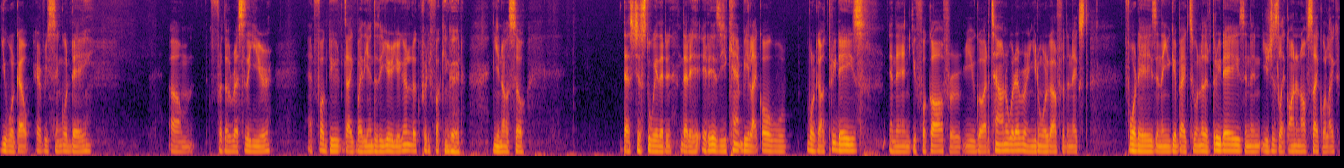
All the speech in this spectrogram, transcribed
you work out every single day um, for the rest of the year. And fuck, dude, like by the end of the year, you're gonna look pretty fucking good, you know. So that's just the way that it that it, it is. You can't be like, oh, we'll work out three days, and then you fuck off or you go out of town or whatever and you don't work out for the next four days and then you get back to another three days and then you're just like on and off cycle. Like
